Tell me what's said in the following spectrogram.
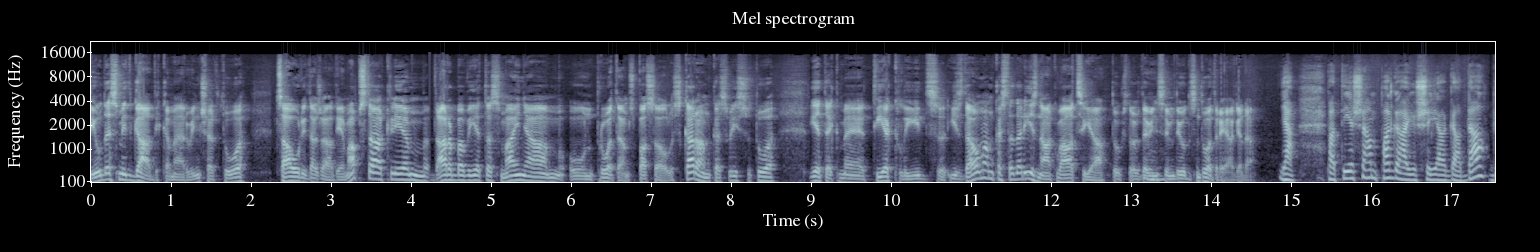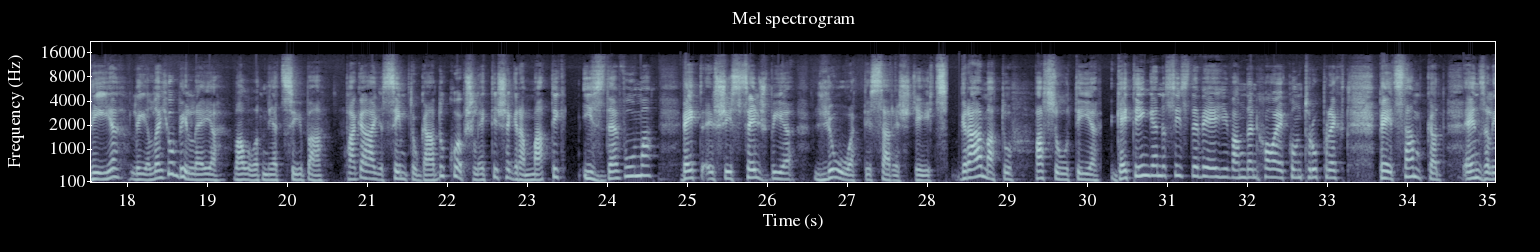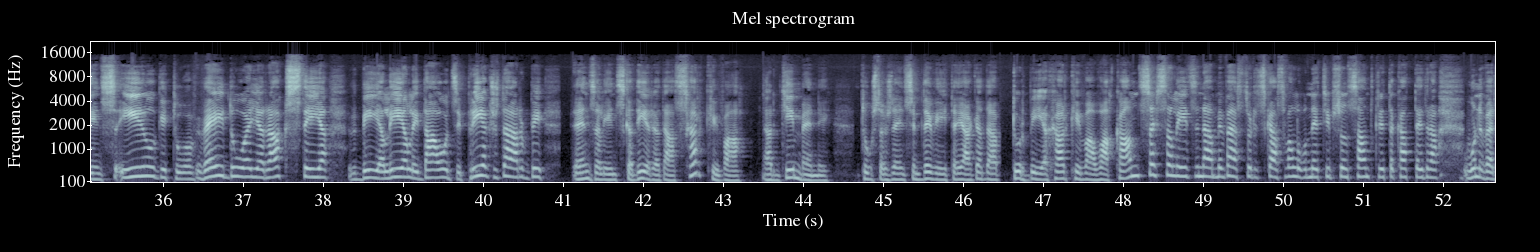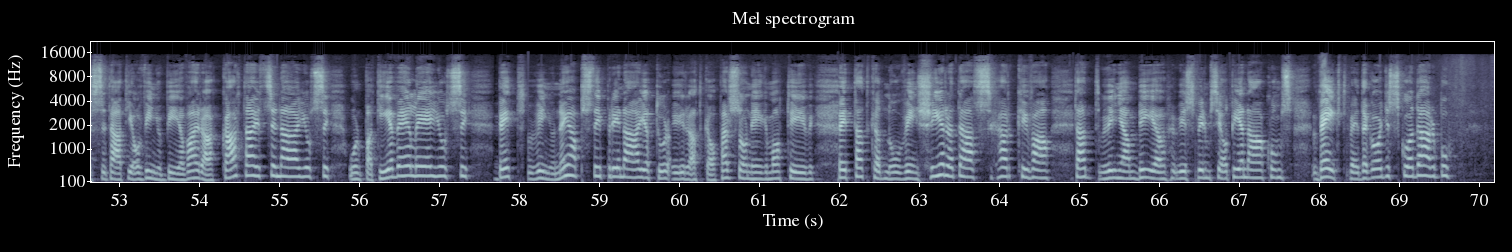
20 gadi, kamēr viņš ar to cauri dažādiem apstākļiem, darba vietas maiņām un, protams, pasaules karam, kas visu to ietekmē, tiek līdz izdevumam, kas tad arī iznāk Vācijā 1922. gadā. Jā, patiešām pagājušajā gadā bija liela jubileja valodniecībā. Pagāja simtu gadu kopš Latvijas gramatika izdevuma, bet šis ceļš bija ļoti sarežģīts. Grāmatu pasūtīja Getingenas izdevēji Vandenhoek un Truprecht. Pēc tam, kad Enzelīns ilgi to veidoja, rakstīja, bija lieli daudzi priekšdarbi. Enzelīns, kad ieradās Harkivā ar ģimeni, 1909. gadā tur bija Harkivā vakance salīdzināmi vēsturiskās valodniecības un Sankrita katedrā. Universitāte jau viņu bija vairāk kārt aicinājusi un pat ievēlējusi, bet viņu neapstiprināja. Tur ir atkal personīgi motīvi. Bet tad, kad nu, viņš ieradās Harkivā, tad viņam bija vispirms jau pienākums veikt pedagoģisko darbu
